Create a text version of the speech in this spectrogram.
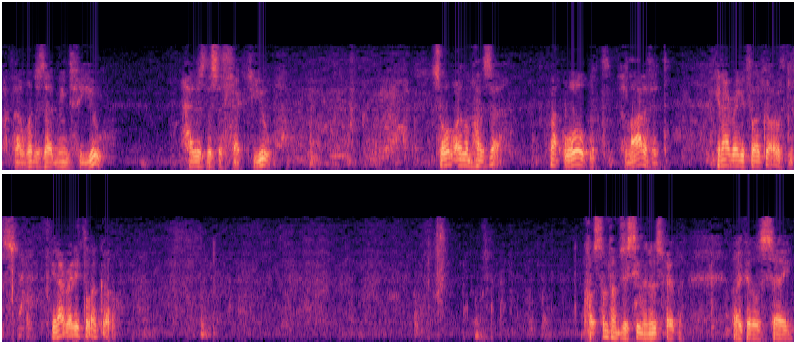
about what does that mean for you? How does this affect you? It's all olam hazeh. Not all, but a lot of it. You're not ready to let go of this. You're not ready to let go. Sometimes you see in the newspaper, like it'll say,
